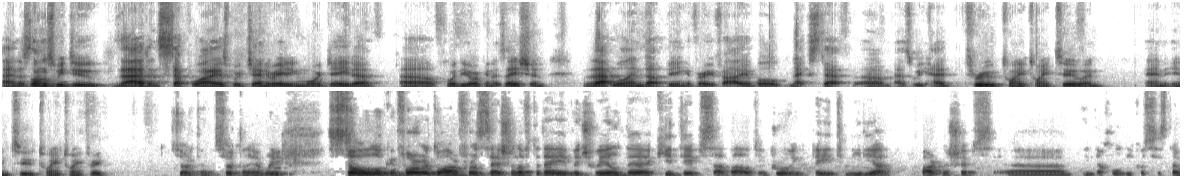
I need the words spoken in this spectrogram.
And as long as we do that, and stepwise we're generating more data uh, for the organization, that will end up being a very valuable next step um, as we head through 2022 and and into 2023. Certainly, certainly agree. So, looking forward to our first session of today, which will the key tips about improving paid media partnerships uh, in the whole ecosystem.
